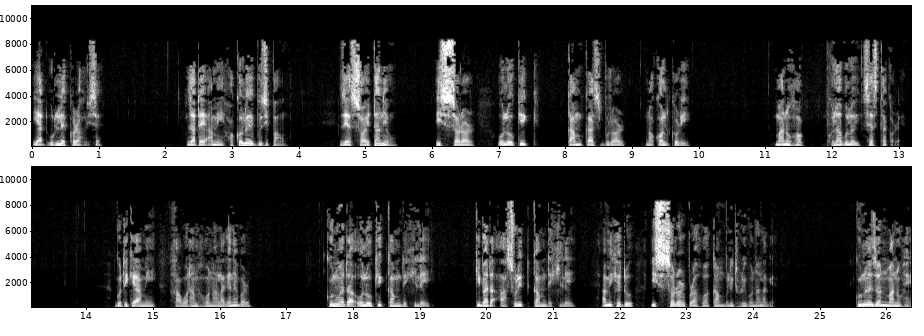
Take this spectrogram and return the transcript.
ইয়াত উল্লেখ কৰা হৈছে যাতে আমি সকলোৱে বুজি পাওঁ যে ছয়তানেও ঈশ্বৰৰ অলৌকিক কাম কাজবোৰৰ নকল কৰি মানুহক ভুলাবলৈ চেষ্টা কৰে। গতিকে আমি সাৱধান হ'ব নালাগেনে বাৰু? কোনো এটা অলৌকিক কাম দেখিলেই কিবা এটা আচৰিত কাম দেখিলেই আমি সেইটো ঈশ্বৰৰ পৰা হোৱা কাম বুলি ধৰিব নালাগে। কোনো এজন মানুহে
